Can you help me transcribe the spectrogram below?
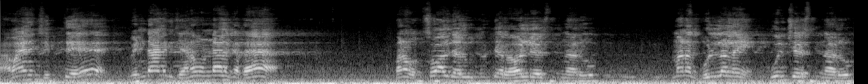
రామాయణం చెప్తే వినడానికి జనం ఉండాలి కదా. మన ఉత్సవాలు జరుగుతుంటే రాళ్ళు వేస్తున్నారు. మన గుళ్ళని కూల్చేస్తున్నారు.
